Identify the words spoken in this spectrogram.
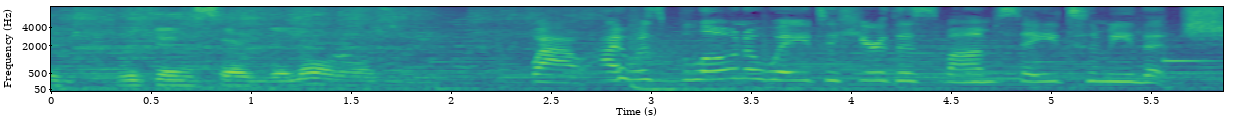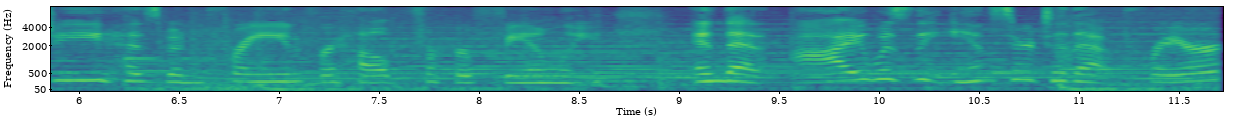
If we can serve the Lord also. Wow, I was blown away to hear this mom say to me that she has been praying for help for her family and that I was the answer to that prayer.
